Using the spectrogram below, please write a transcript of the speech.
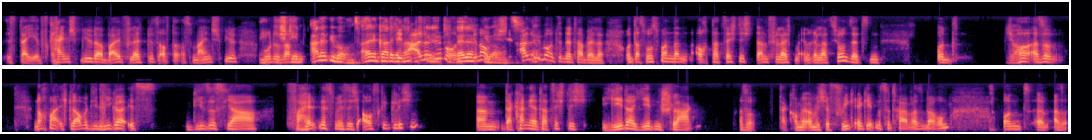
ist da jetzt kein Spiel dabei, vielleicht bis auf das Main-Spiel, wo die du sagst, stehen alle über uns. Alle gerade stehen genannt. alle stehen über uns, genau, über die uns. stehen alle Ja. über uns in der Tabelle. Und das muss man dann auch tatsächlich dann vielleicht mal in Relation setzen. Und ja, also nochmal, ich glaube, die Liga ist dieses Jahr verhältnismäßig ausgeglichen. Ähm, da kann ja tatsächlich jeder jeden schlagen. Also da kommen ja irgendwelche Freak-Ergebnisse teilweise bei rum. Und ähm, also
